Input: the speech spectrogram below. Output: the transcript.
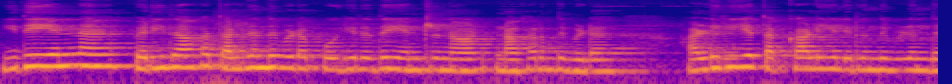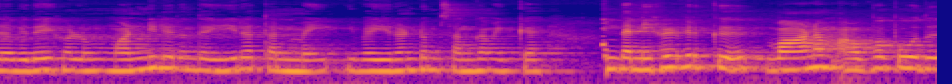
இது என்ன பெரிதாக தள்ளிருந்து விடப் போகிறது? என்று நான் நகர்ந்துவிட அழுகிய தக்காளியில் இருந்து விழுந்த விதைகளும் மண்ணில் இருந்த ஈரத்தன்மை இவை இரண்டும் சங்கமிக்க இந்த நிகழ்விற்கு வானம் அவ்வப்போது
